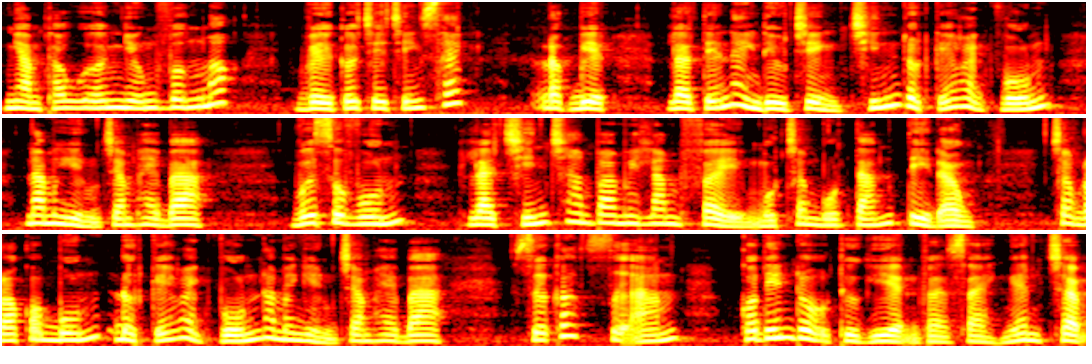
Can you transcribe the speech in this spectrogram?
nhằm tháo gỡ những vướng mắc về cơ chế chính sách, đặc biệt là tiến hành điều chỉnh 9 đợt kế hoạch vốn năm 2023 với số vốn là 935,148 tỷ đồng, trong đó có 4 đợt kế hoạch vốn năm 2023 giữa các dự án có tiến độ thực hiện và giải ngân chậm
